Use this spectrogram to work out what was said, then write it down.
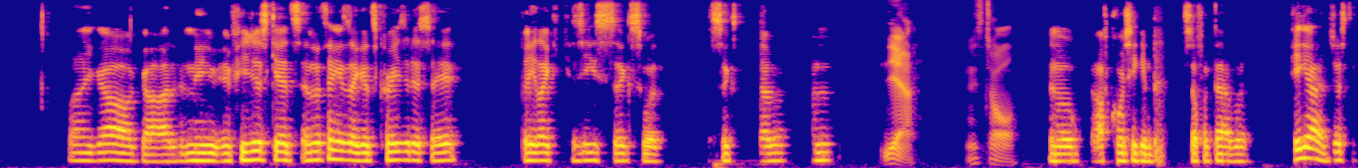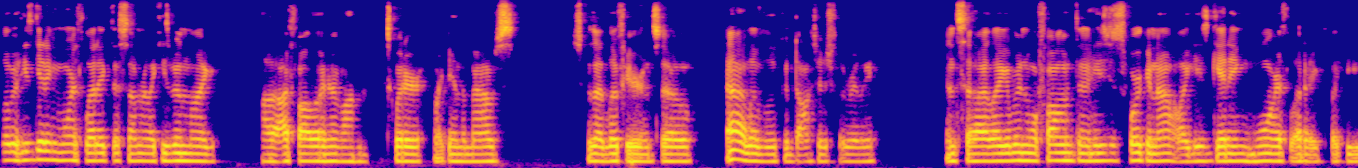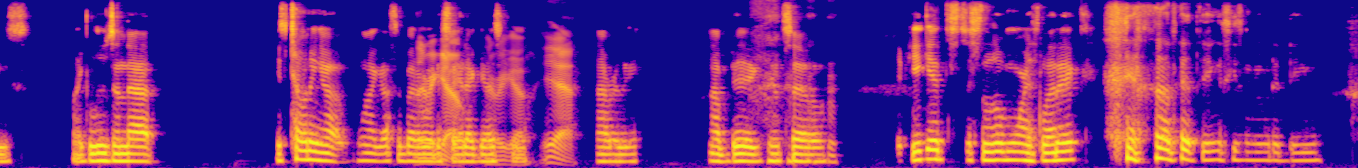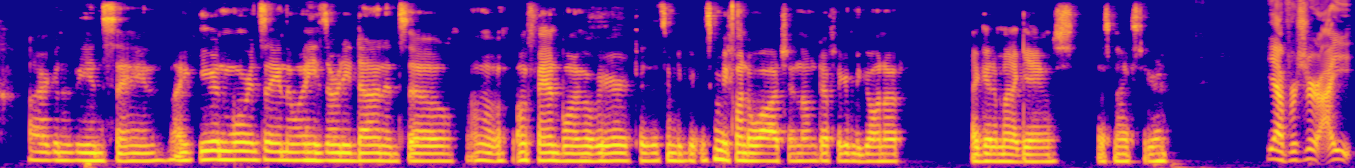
like, oh god, and he if he just gets and the thing is like it's crazy to say, but he like because he's six what six seven. Yeah, he's tall. You know, of course he can stuff like that, but he got just a little bit. He's getting more athletic this summer. Like he's been like uh, I follow him on Twitter, like in the Mavs, just because I live here, and so I love Luka Doncic really. And so I like I've been following him. He's just working out, like he's getting more athletic, like he's like losing that. He's toning up. I guess a better way to go. say it. I guess. There we go. Yeah. Not really, not big, and so if he gets just a little more athletic, the things he's gonna be able to do are going to be insane, like even more insane than what he's already done. And so I'm I'm fanboying over here because it's gonna be it's gonna be fun to watch, and I'm definitely gonna be going up a good amount of games this next year. Yeah, for sure. I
